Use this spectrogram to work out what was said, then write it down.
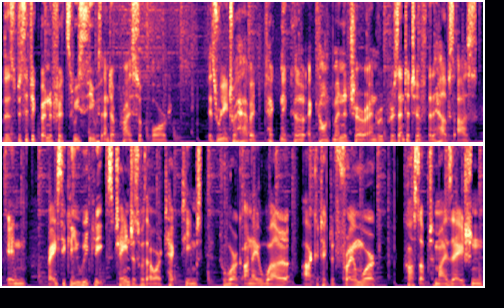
The specific benefits we see with enterprise support is really to have a technical account manager and representative that helps us in basically weekly exchanges with our tech teams to work on a well-architected framework cost optimization,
